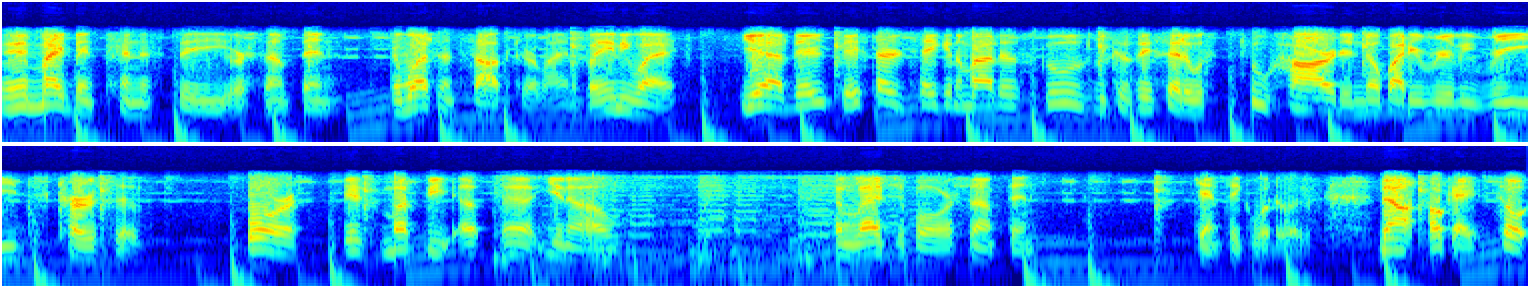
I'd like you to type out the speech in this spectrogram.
It might have been Tennessee or something. It wasn't South Carolina, but anyway, yeah, they they started taking them out of the schools because they said it was too hard and nobody really reads cursive, or it must be uh, uh, you know illegible or something. Can't think of what it was. Now, okay, so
